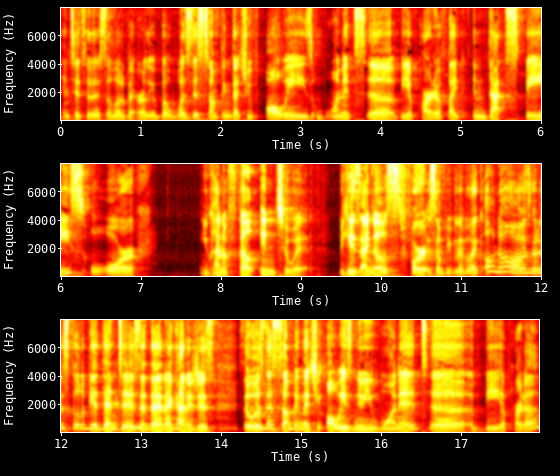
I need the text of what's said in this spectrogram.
hinted to this a little bit earlier, but was this something that you've always wanted to be a part of, like in that space, or you kind of fell into it? Because I know for some people, they'd be like, oh no, I was going to school to be a dentist. And then I kind of just, so was this something that you always knew you wanted to be a part of?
